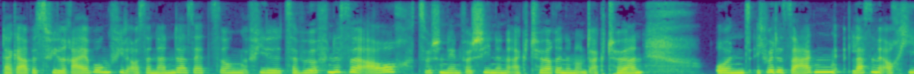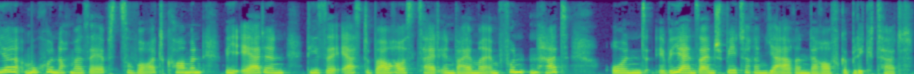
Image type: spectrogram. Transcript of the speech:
Da gab es viel Reibung, viel Auseinandersetzung, viel Zerwürfnisse auch zwischen den verschiedenen Akteurinnen und Akteuren. Und ich würde sagen, lassen wir auch hier Mucho nochmal selbst zu Wort kommen, wie er denn diese erste Bauhauszeit in Weimar empfunden hat und wie er in seinen späteren Jahren darauf geblickt hat.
